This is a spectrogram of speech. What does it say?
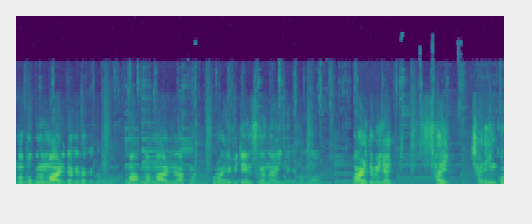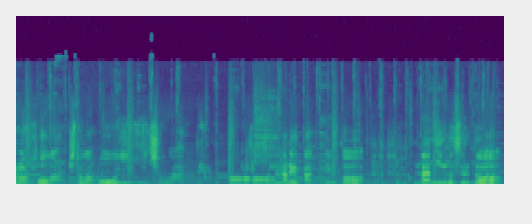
まあ、僕の周りだけだけども、ままあ、周りのあくまでもこれはエビデンスがないんだけども割とみんなサイチャリンコの方が人が多い印象があってなんでかっていうとランニングすると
